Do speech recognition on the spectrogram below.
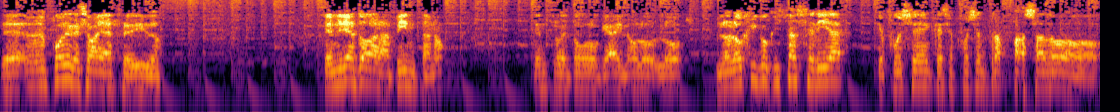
Eh, puede que se vaya cedido. Tendría toda la pinta, ¿no? Dentro de todo lo que hay, ¿no? Lo, lo, lo lógico quizás sería que fuesen, que se fuesen traspasados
